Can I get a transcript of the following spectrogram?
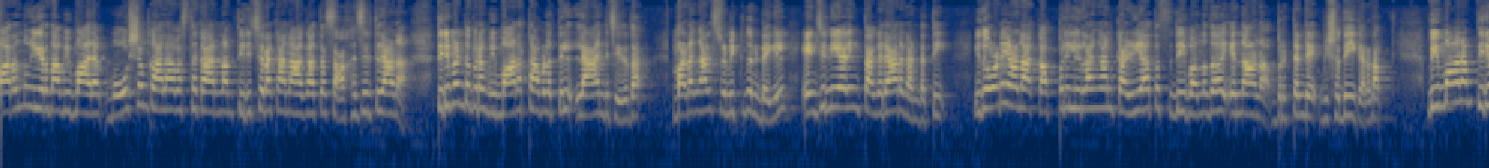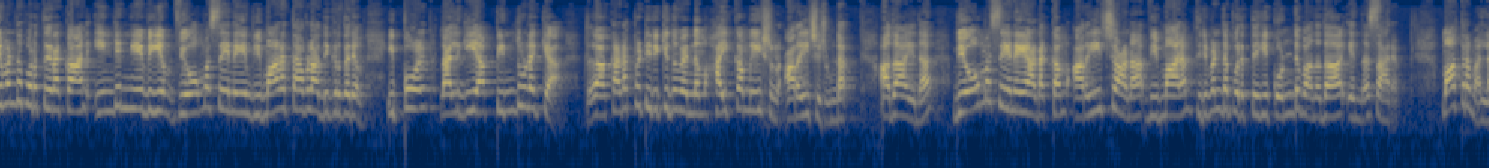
പറന്നുയർന്ന വിമാനം മോശം കാലാവസ്ഥ കാരണം തിരിച്ചിറക്കാനാകാത്ത സാഹചര്യത്തിലാണ് തിരുവനന്തപുരം വിമാനത്താവളത്തിൽ ലാൻഡ് ചെയ്തത്. മടങ്ങാൻ ശ്രമിക്കുന്നതിനിടയിൽ എഞ്ചിനീയറിംഗ് തകരാറ് കണ്ടെത്തി. ഇതോടെയാണ് കപ്പലിൽ ഇറങ്ങാൻ കഴിയാത്ത സ്ഥിതി വന്നത് എന്നാണ് ബ്രിട്ടന്റെ വിശദീകരണം. വിമാനം തിരുവനന്തപുരത്ത് ഇറക്കാൻ ഇന്ത്യൻ നേവിയും വ്യോമസേനയും വിമാനത്താവള അധികൃതരും ഇപ്പോൾ നൽകിയ പിന്തുണയ്ക്ക് കടപ്പെട്ടിരിക്കുന്നുവെന്നും ഹൈക്കമ്മീഷൻ അറിയിച്ചിട്ടുണ്ട്. അതായത് വ്യോമസേനയെ അടക്കം അറിയിച്ചാണ് വിമാനം തിരുവനന്തപുരത്തേക്ക് കൊണ്ടുവന്നത് എന്ന് സാരം. മാത്രമല്ല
